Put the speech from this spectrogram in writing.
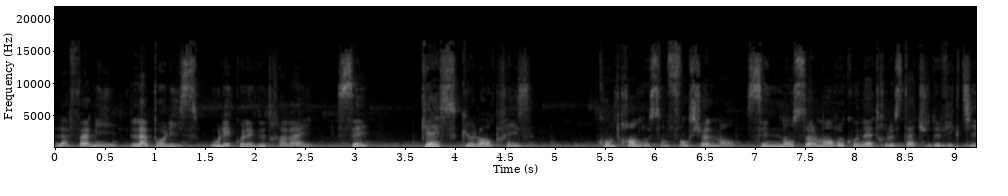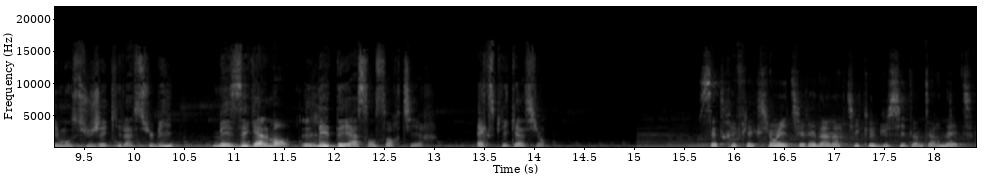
la famille, la police ou les collègues de travail, c'est qu'est-ce que l'emprise? Comprendre son fonctionnement, c'est non seulement reconnaître le statut de victime au sujet qu'il a subi, mais également l'aider à s'en sortir. Explication. Cette réflexion est tirée d'un article du site internet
